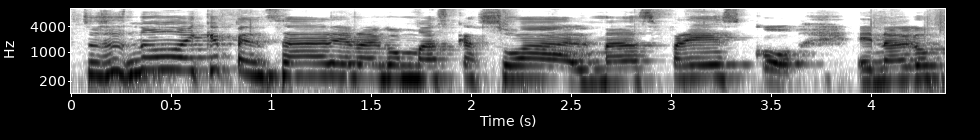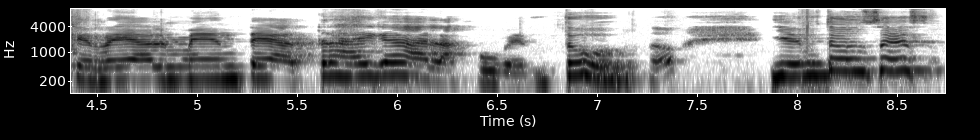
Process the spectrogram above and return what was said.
Entonces no, hay que pensar en algo más casual, más fresco, en algo que realmente atraiga a la juventud, ¿no? Y entonces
